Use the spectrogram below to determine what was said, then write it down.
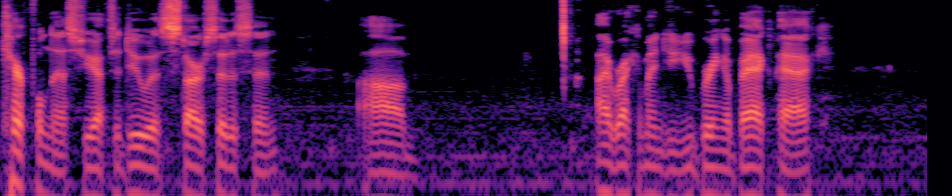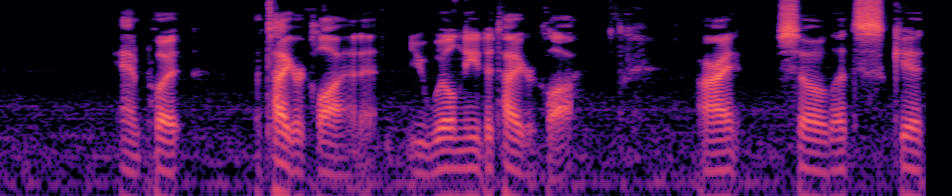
carefulness you have to do with Star Citizen. Um, I recommend you, you bring a backpack and put a tiger claw in it. You will need a tiger claw. Alright, so let's get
